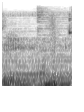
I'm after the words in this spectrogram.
Christie.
